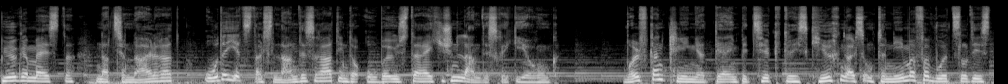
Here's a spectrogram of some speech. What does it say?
Bürgermeister, Nationalrat oder jetzt als Landesrat in der oberösterreichischen Landesregierung. Wolfgang Klinger, der im Bezirk Grieskirchen als Unternehmer verwurzelt ist,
